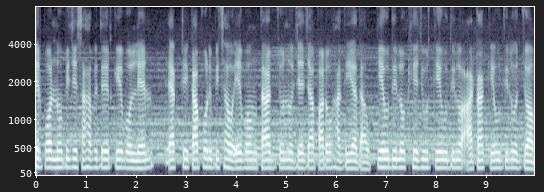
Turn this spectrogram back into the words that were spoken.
এরপর নবীজি সাহাবিদেরকে বললেন একটি কাপড় বিছাও এবং তার জন্য যে যা পারো হাদিয়া দাও। কেউ দিল খেজুর, কেউ দিল আটা, কেউ দিল জব।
